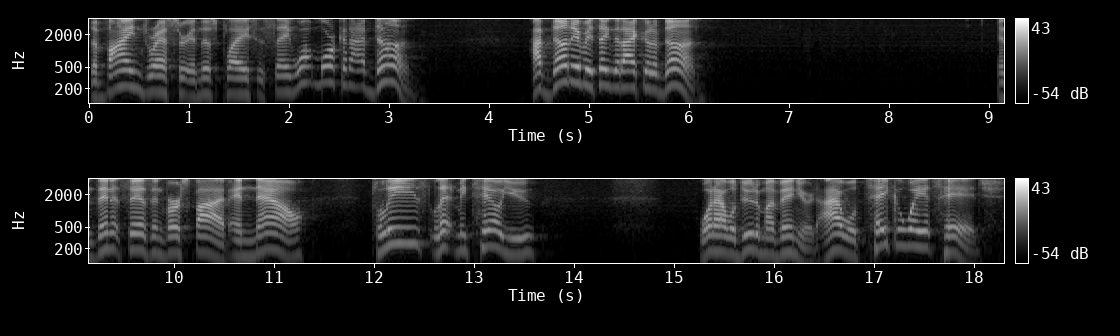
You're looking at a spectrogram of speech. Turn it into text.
the vine dresser in this place, is saying, What more could I have done? I've done everything that I could have done. And then it says in verse 5 And now, please let me tell you what I will do to my vineyard. I will take away its hedge,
